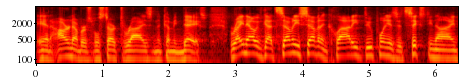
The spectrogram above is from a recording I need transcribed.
and our numbers will start to rise in the coming days. Right now, we've got 77 and cloudy. Dew point is at 69.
